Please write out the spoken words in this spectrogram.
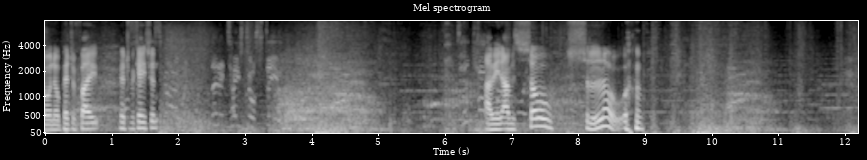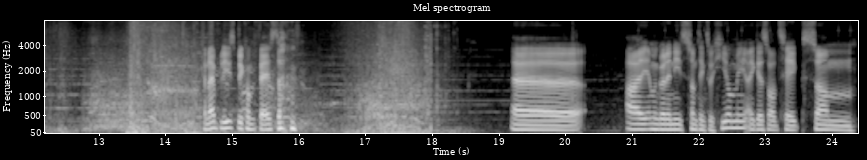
Oh no, petrify, petrification. I mean, I'm so slow. Can I please become faster? uh, I am gonna need something to heal me. I guess I'll take some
